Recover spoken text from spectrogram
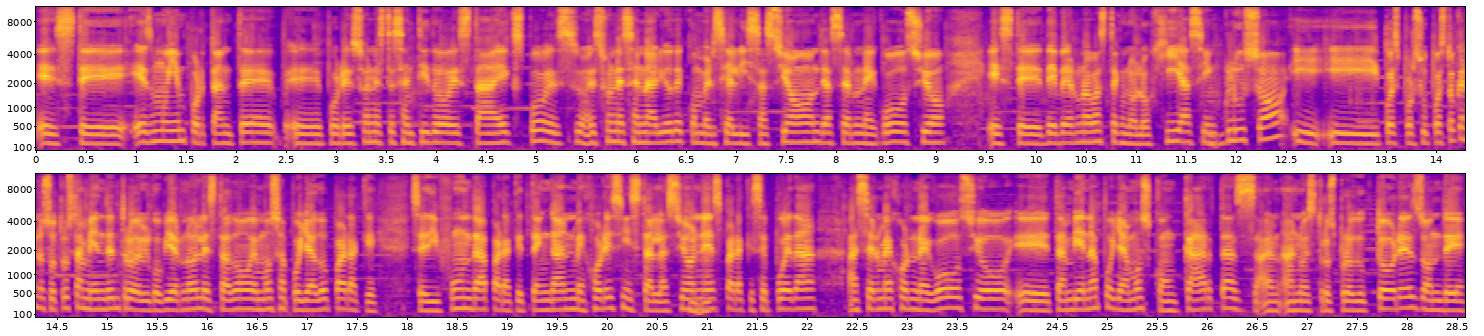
Este, es muy importante, eh, por eso en este sentido esta expo es, es un escenario de comercialización, de hacer negocio, este, de ver nuevas tecnologías incluso y, y pues por supuesto que nosotros también dentro del gobierno del estado hemos apoyado para que se difunda, para que tengan mejores instalaciones, para que se pueda hacer mejor negocio. Eh, también apoyamos con cartas a, nuestros productores donde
